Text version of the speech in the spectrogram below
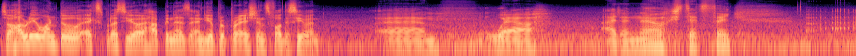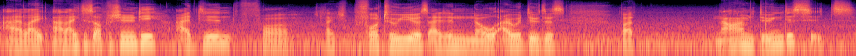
So how do you want to express your happiness and your preparations for this event? Um, well, I don't know. it's the thing. I like I like this opportunity. I didn't for like before two years. I didn't know I would do this, but now I'm doing this. It's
